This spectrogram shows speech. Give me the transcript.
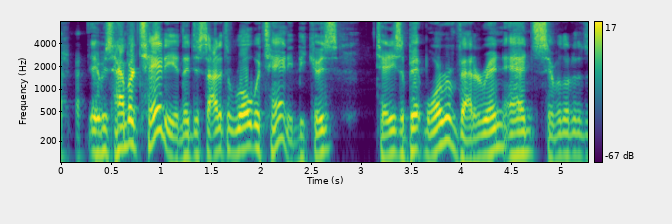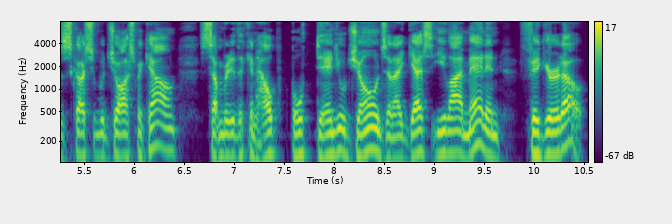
it was him or Tanney, and they decided to roll with Tanney because Teddy's a bit more of a veteran and similar to the discussion with Josh McCown, somebody that can help both Daniel Jones and I guess Eli Manning figure it out.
